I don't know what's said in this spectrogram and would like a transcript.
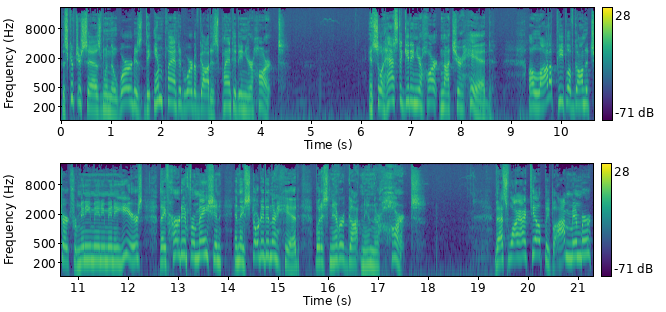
The scripture says when the word is, the implanted word of God is planted in your heart. And so it has to get in your heart, not your head. A lot of people have gone to church for many, many, many years. They've heard information and they've stored it in their head, but it's never gotten in their heart. That's why I tell people, I remember,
